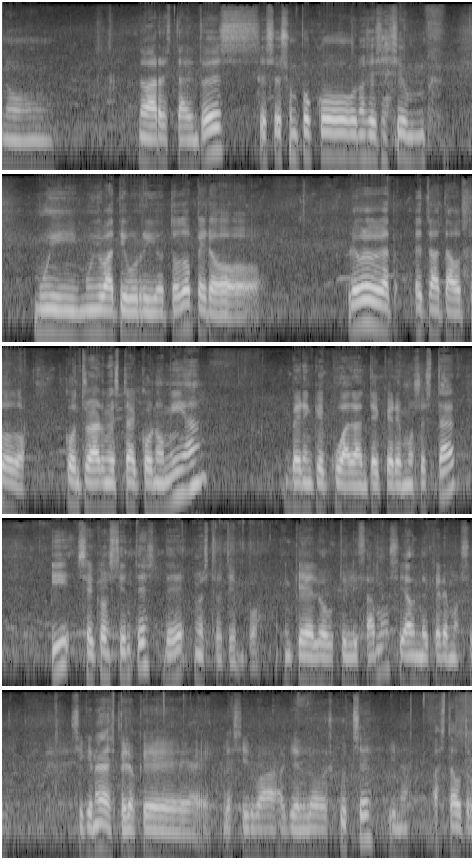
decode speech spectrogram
no, no va a restar. Entonces eso es un poco, no sé si ha sido muy, muy batiburrillo todo, pero creo que he tratado todo. Controlar nuestra economía, ver en qué cuadrante queremos estar y ser conscientes de nuestro tiempo, en qué lo utilizamos y a dónde queremos ir. Así que nada, espero que les sirva a quien lo escuche y nada, hasta otro.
